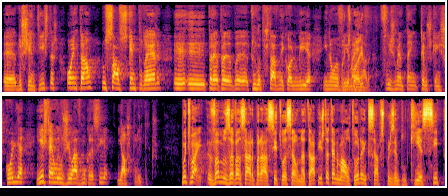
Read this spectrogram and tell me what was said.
eh, dos cientistas, ou então no salve-se quem puder, eh, eh, para, para, para, tudo apostado na economia e não haveria Muito mais bem. nada. Felizmente tem, temos quem escolha, e este é um elogio à democracia e aos políticos. Muito bem, vamos avançar para a situação na TAP, isto até numa altura em que sabe-se, por exemplo, que a CIP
